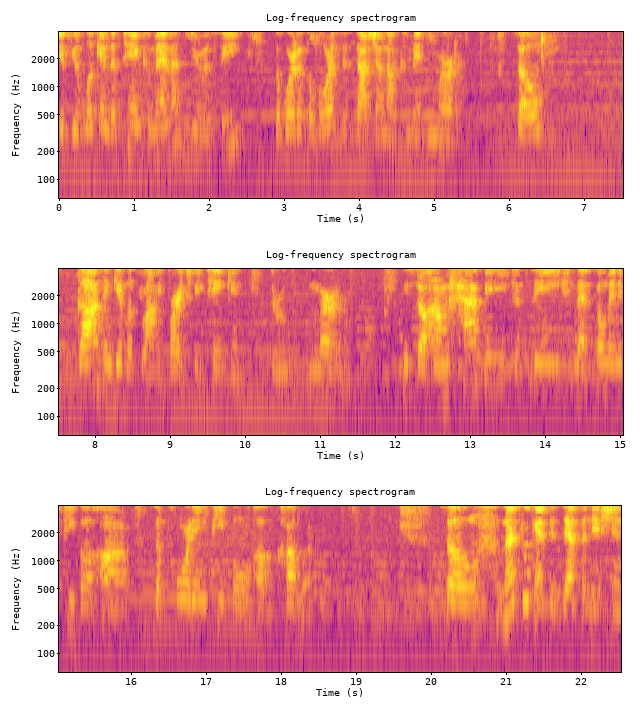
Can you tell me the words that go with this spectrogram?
if you look in the Ten Commandments, you will see the word of the Lord says, Thou shalt not commit murder. So, God can give us life for it to be taken through murder. So I'm happy to see that so many people are supporting people of color. So let's look at the definition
